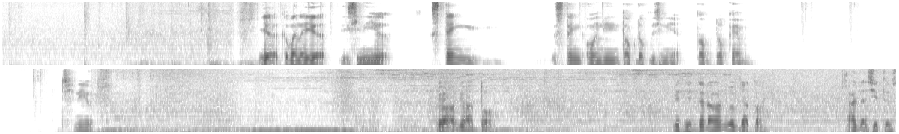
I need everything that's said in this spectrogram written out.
ya ke mana ya sini yuk. Stank stank oh ini top dog di sini ya. Top dog camp di sini yuk. Ya jatuh. Bensin cadangan gue jatuh. Ada situs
